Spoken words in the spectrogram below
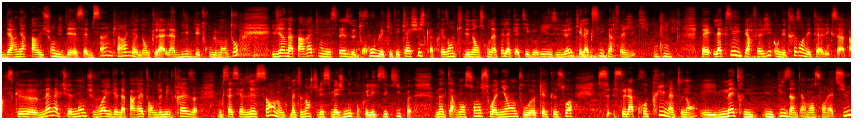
dernière parution du DSM-5, hein, donc la, la Bible des troubles mentaux, il vient d'apparaître une espèce de trouble qui était caché jusqu'à présent, qui est dans ce qu'on appelle la catégorie résiduelle, qui est l'accès hyperphagique. Ben, l'accès hyperphagique, on est très embêté avec ça, parce que euh, même actuellement, tu vois, il vient d'apparaître en 2013, donc c'est assez récent. Donc maintenant, je te laisse imaginer pour que les équipes d'intervention soignantes ou euh, quelle que soit se, se l'approprient maintenant et mettre une, une piste d'intervention là-dessus.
